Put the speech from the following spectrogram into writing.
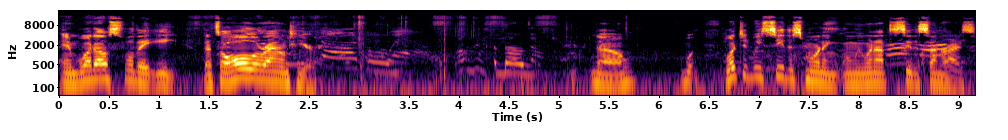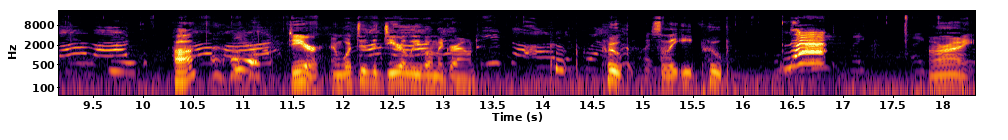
And what else will they eat? That's all around here. Um. No. What, what did we see this morning when we went out to see the sunrise? Huh? Deer. Deer. And what do the deer leave on the ground? Poop. Poop. So they eat poop. All right.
